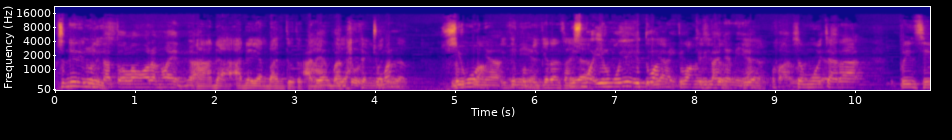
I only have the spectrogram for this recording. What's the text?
Sendiri nulis. Minta tolong orang lain nggak? ada ada yang bantu tetap Ada yang bantu. Ya, ada yang Cuman bantu semua punya itu ini ya. pemikiran saya Ini semua ilmu you, you tuang Iya, nih tuang ceritanya nih ya. Iya. Wah, semua biasa. cara prinsip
